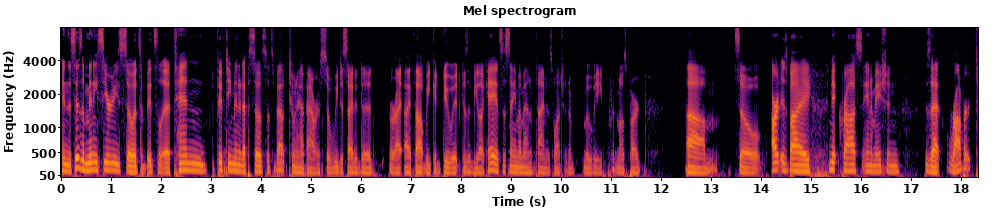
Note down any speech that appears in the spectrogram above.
And this is a mini series, so it's a, it's a 10, 15 minute episode, so it's about two and a half hours. So we decided to or I, I thought we could do it because it'd be like, hey, it's the same amount of time as watching a movie for the most part. Um, so art is by Nick Cross. Animation is that Robert?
